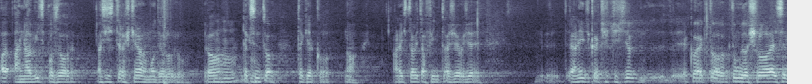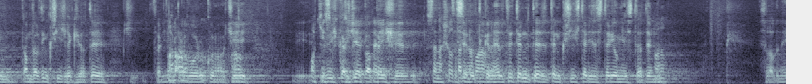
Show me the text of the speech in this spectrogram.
a, a navíc pozor, já si strašně rád modeluju, jo. Mm-hmm. Tak jsem to tak jako, no. A než to je ta finta, že jo, že já nevím, či, či, či, jako jak to k tomu došlo, ale jsem tam dal ten křížek, že ty tady na pravou ruku, no, či Otisk, každý papež se našel to se dotkne, ten, ten, ten, kříž tady ze starého města, ten ano. slavný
